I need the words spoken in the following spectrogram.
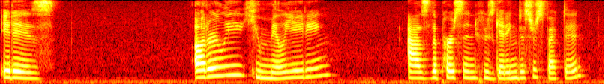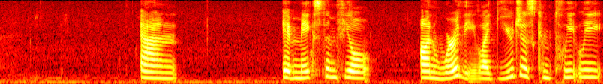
It is utterly humiliating as the person who's getting disrespected. And it makes them feel unworthy. Like you just completely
